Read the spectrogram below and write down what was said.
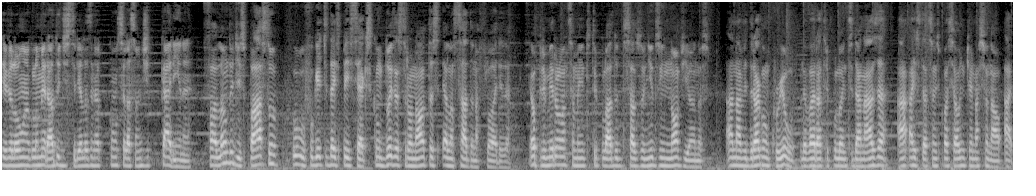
revelou um aglomerado de estrelas na constelação de Carina. Falando de espaço, o foguete da SpaceX com dois astronautas é lançado na Flórida. É o primeiro lançamento tripulado dos Estados Unidos em nove anos. A nave Dragon Crew levará tripulantes da NASA à Estação Espacial Internacional, a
